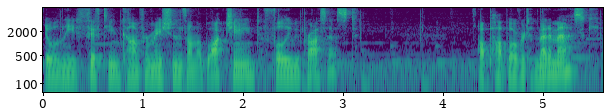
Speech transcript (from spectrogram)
It will need 15 confirmations on the blockchain to fully be processed. I'll pop over to MetaMask.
